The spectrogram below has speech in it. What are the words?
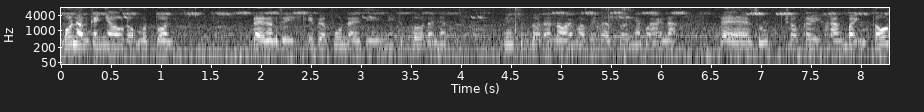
Mỗi lần cách nhau độ một tuần. Để làm gì? Cái việc phun này thì như chúng tôi đã nhắc, như chúng tôi đã nói và bây giờ tôi nhắc lại là để giúp cho cây kháng bệnh tốt,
